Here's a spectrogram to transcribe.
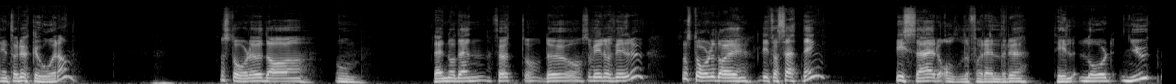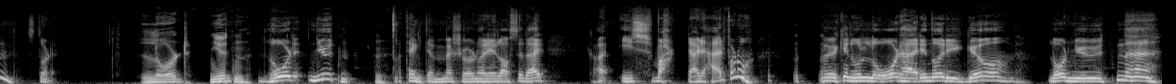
en av røkkegårdene, så står det da om den og den, født og død og så videre og så videre. Så står det da i lita setning disse er oldeforeldre til lord Newton, står det. Lord Newton. Lord Newton. Jeg tenkte med meg sjøl når jeg leste det der, hva i svarte er det her for noe? Det er jo ikke noe lord her i Norge, og lord Newton eh,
